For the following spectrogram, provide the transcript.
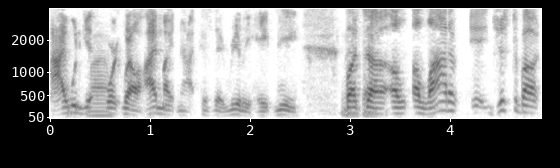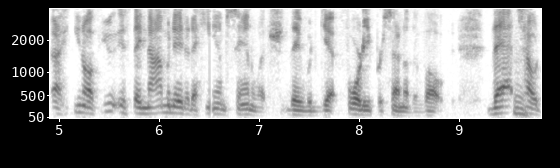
I would get wow. 40, Well, I might not because they really hate me, but uh, a, a, lot of just about uh, you know if you if they nominated a ham sandwich, they would get forty percent of the vote. That's hmm. how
